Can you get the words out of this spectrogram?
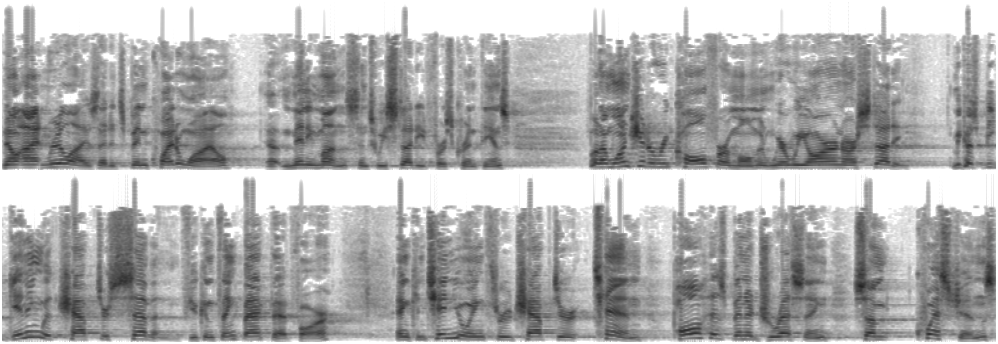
Now, I realize that it's been quite a while uh, many months since we studied 1 Corinthians, but I want you to recall for a moment where we are in our study. Because beginning with chapter 7, if you can think back that far, and continuing through chapter 10, Paul has been addressing some questions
